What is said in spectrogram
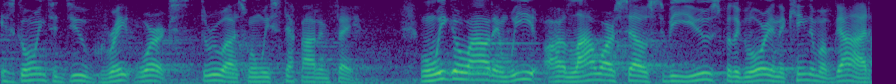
is going to do great works through us when we step out in faith. When we go out and we allow ourselves to be used for the glory and the kingdom of God,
